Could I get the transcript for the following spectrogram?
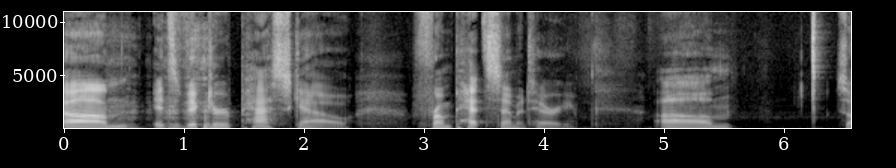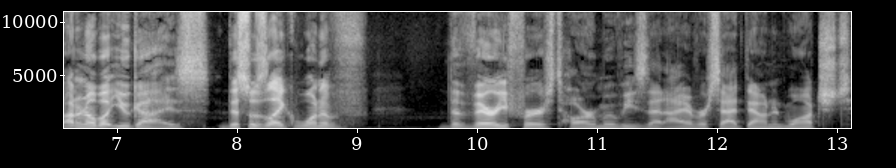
Um, it's Victor Pascow from Pet Sematary. Um, so I don't know about you guys. This was like one of the very first horror movies that I ever sat down and watched.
